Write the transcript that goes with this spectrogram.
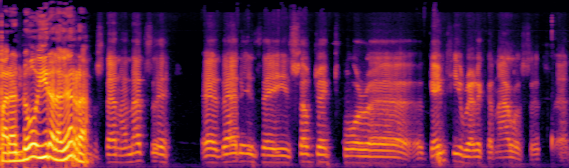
para no ir a la guerra. Uh, that is a subject for uh, game theoretic analysis. And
